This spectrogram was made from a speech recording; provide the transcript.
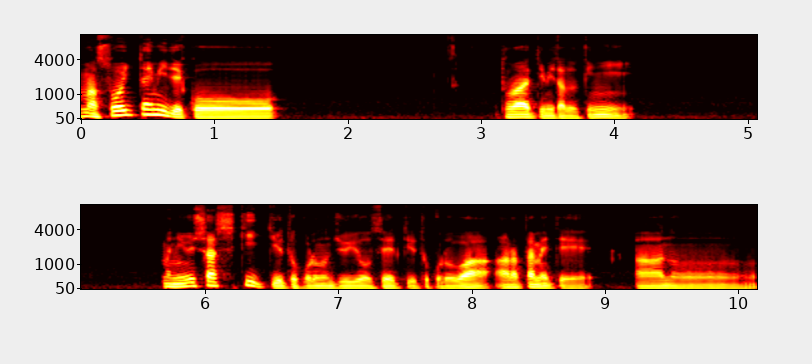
まあそういった意味でこう捉えてみた時に、まあ、入社式っていうところの重要性っていうところは改めてあの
